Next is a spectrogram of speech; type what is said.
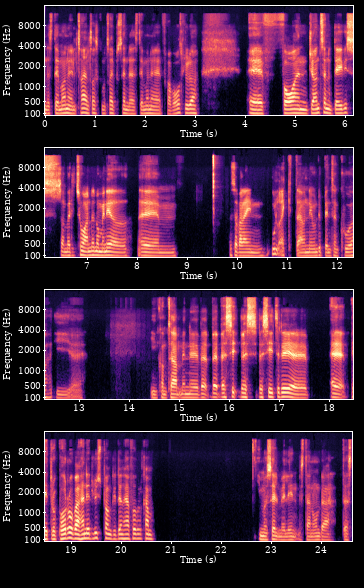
50% af stemmerne, eller 53,3% af stemmerne fra vores lyttere, øh, foran Johnson og Davis, som var de to andre nominerede. Øh, og så var der en Ulrik, der nævnte Bentancur i, øh, i en kommentar, men øh, hvad, hvad, hvad, hvad, hvad siger I til det? Øh, Pedro Porro, var han et lyspunkt i den her fodboldkamp? I må selv melde ind, hvis der er nogen, der, der,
